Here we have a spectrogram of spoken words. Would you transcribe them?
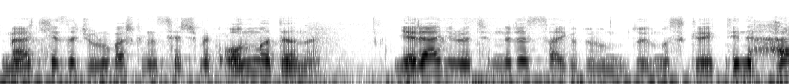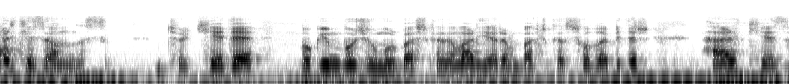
merkezde Cumhurbaşkanı seçmek olmadığını, yerel yönetimlere de saygı duyul- duyulması gerektiğini herkes anlasın. Türkiye'de bugün bu Cumhurbaşkanı var, yarın başkası olabilir. Herkes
